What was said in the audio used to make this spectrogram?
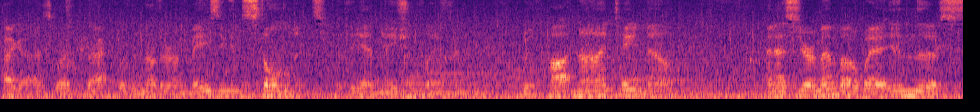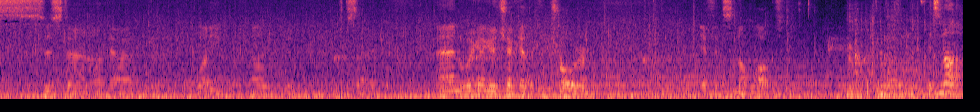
Hi guys, we're back with another amazing installment of the Amnesia playthrough with part 19 now. And as you remember, we're in the cistern or however bloody hell you say. And we're gonna go check out the control room. If it's not locked. It's not!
